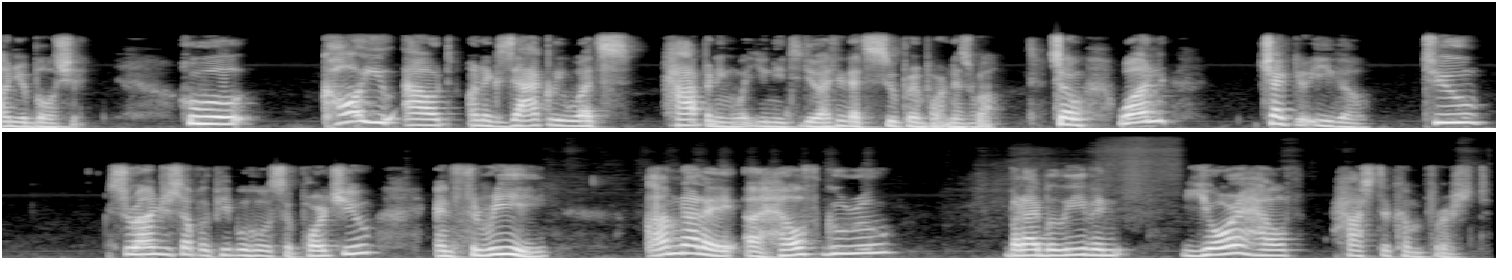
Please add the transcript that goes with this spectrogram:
on your bullshit, who will call you out on exactly what's happening, what you need to do. I think that's super important as well. So, one, check your ego. Two, surround yourself with people who will support you. And three, I'm not a, a health guru, but I believe in your health has to come first.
